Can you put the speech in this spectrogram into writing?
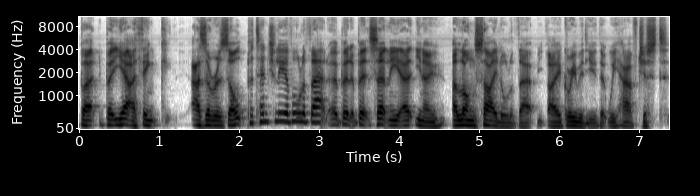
But but yeah i think as a result potentially of all of that uh, but but certainly uh, you know alongside all of that i agree with you that we have just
